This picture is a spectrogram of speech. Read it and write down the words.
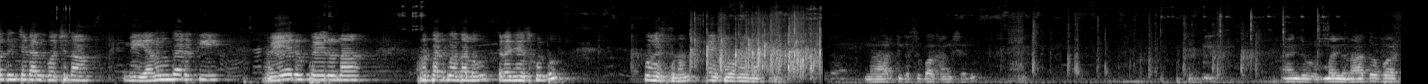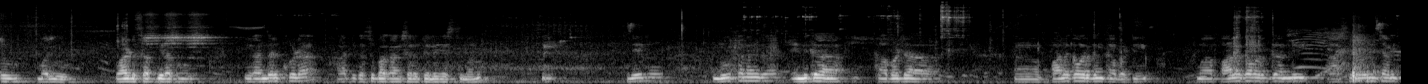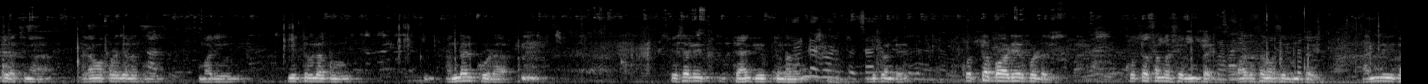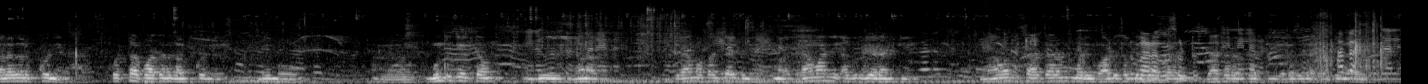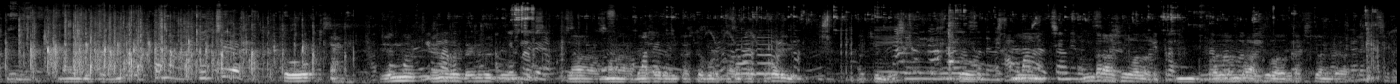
ఆశీర్వదించడానికి వచ్చిన మీ అందరికీ పేరు పేరున కృతజ్ఞతలు తెలియజేసుకుంటూ ముగిస్తున్నాను. థ్యాంక్ యూ నా ఆర్థిక శుభాకాంక్షలు. అండ్ మరియు నాతో పాటు మరియు వార్డు సభ్యులకు వీరందరికీ కూడా ఆర్థిక శుభాకాంక్షలు తెలియజేస్తున్నాను. మేము నూతనంగా ఎన్నిక కాబడ్డ పాలకవర్గం కాబట్టి మా పాలకవర్గాన్ని ఆశీర్వదించడానికి వచ్చిన గ్రామ ప్రజలకు మరియు మిత్రులకు అందరికీ కూడా స్పెషల్లీ థ్యాంక్ యూ చెప్తున్నాను. ఎందుకంటే కొత్త బాడీ ఏర్పడ్డది. కొత్త సమస్యలు ఉంటాయి పాత సమస్యలు ఉంటాయి. అన్నీ కలగలుపుకొని కొత్త పాతను కలుపుకొని మేము ముందుకు వెళ్తాం ఇది మన గ్రామ పంచాయతీని మన గ్రామాన్ని అభివృద్ధి చేయడానికి నా వంతు సహకారం మరియు వార్డు సభ్యుల సహకారం, దాసరావు గారికి, ఎలగ నేను డైనమిక్ మన కష్టపడి చాలా కష్టపడి వచ్చింది. అందరి ఆశీర్వాదాలు ఉమ్, ప్రజలందరి ఆశీర్వాదాలు ఖచ్చితంగా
